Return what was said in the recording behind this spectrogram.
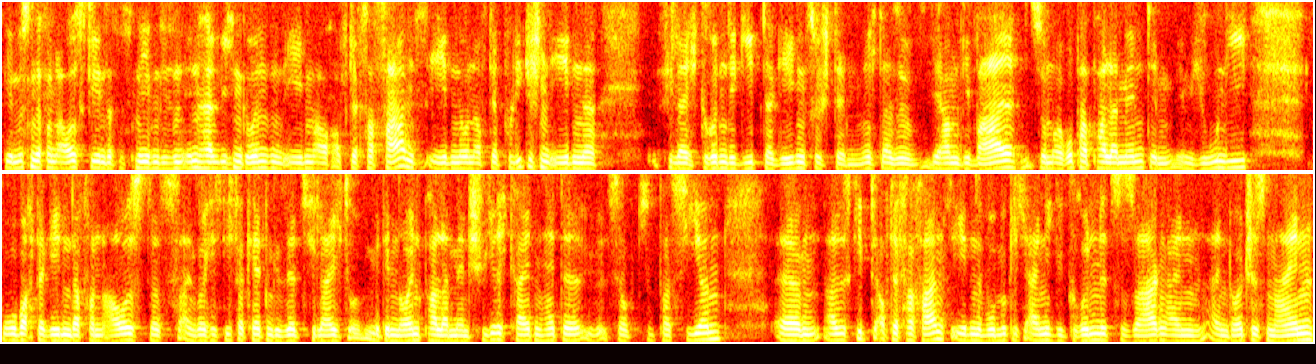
Wir müssen davon ausgehen, dass es neben diesen inhaltlichen Gründen eben auch auf der Verfahrensebene und auf der politischen Ebene vielleicht Gründe gibt, dagegen zu stimmen. Nicht? Also wir haben die Wahl zum Europaparlament im, im Juni. Beobachter gehen davon aus, dass ein solches Lieferkettengesetz vielleicht mit dem neuen Parlament Schwierigkeiten hätte, es zu passieren. Ähm, also es gibt auf der Verfahrensebene womöglich einige Gründe zu sagen, ein, ein deutsches Nein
